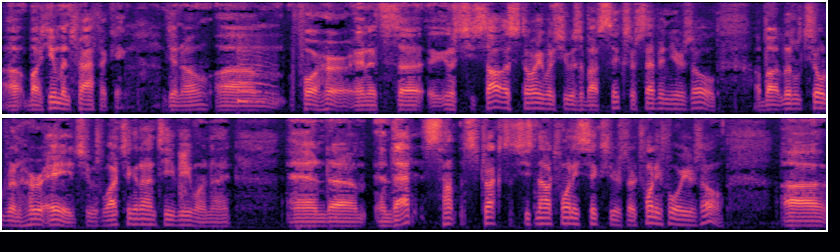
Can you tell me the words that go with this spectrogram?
uh, about human trafficking, you know, um, mm. for her. And it's, uh, you know, she saw a story when she was about six or seven years old about little children her age. She was watching it on TV one night. And, um, and that struck, she's now 26 years or 24 years old. Uh,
